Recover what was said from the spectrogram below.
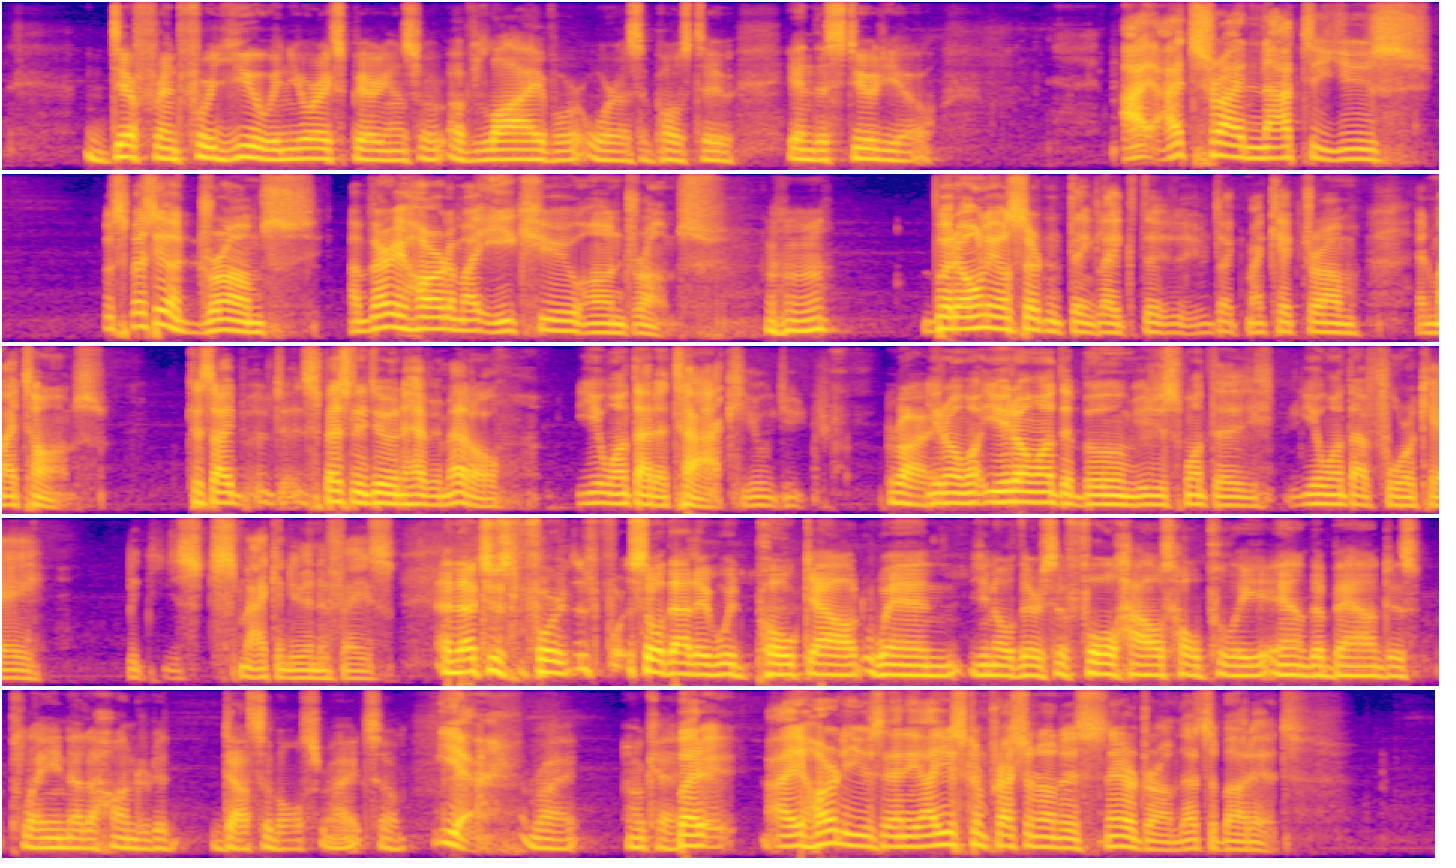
different for you in your experience of, of live or, or as opposed to in the studio? I, I try not to use, especially on drums. I'm very hard on my EQ on drums, mm-hmm. but only on certain things like the like my kick drum and my toms, because I, especially doing heavy metal, you want that attack. You, you Right. you don't want you don't want the boom. You just want the you want that 4K, just smacking you in the face. And that's just for, for so that it would poke out when you know there's a full house, hopefully, and the band is playing at a hundred decibels, right? So, Yeah, right, okay, but I hardly use any. I use compression on the snare drum. That's about it.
